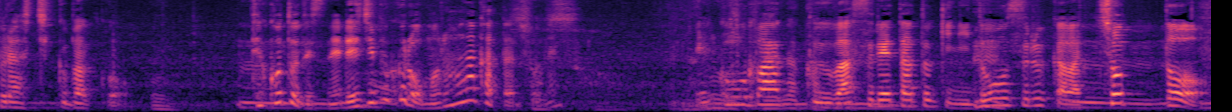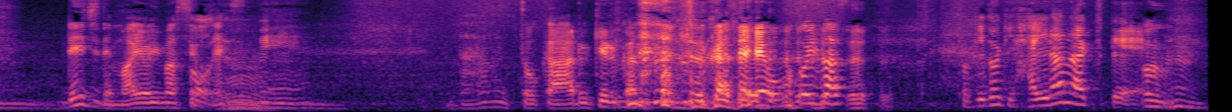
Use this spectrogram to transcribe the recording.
プラスチックバッグを。ってことですね。レジ袋をもらわなかったんでしょうねエコバッグ忘れた時にどうするかはちょっとレジで迷いますよね。そうですね。なんとか歩けるかなとかね 思います時々入らなくて、うん。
